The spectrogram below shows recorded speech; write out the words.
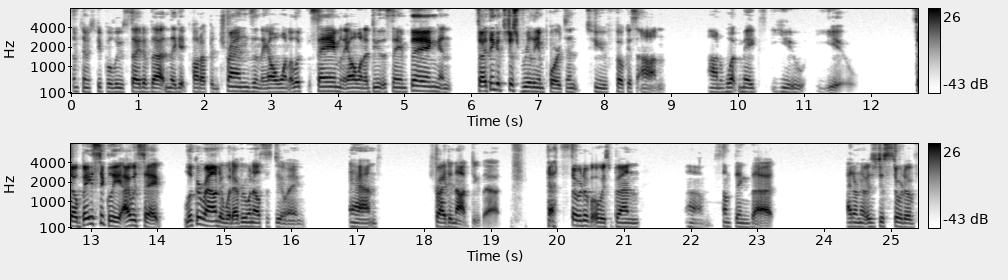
sometimes people lose sight of that and they get caught up in trends and they all want to look the same and they all want to do the same thing and so I think it's just really important to focus on on what makes you you. So basically, I would say look around at what everyone else is doing and try to not do that. That's sort of always been um, something that I don't know it's just sort of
